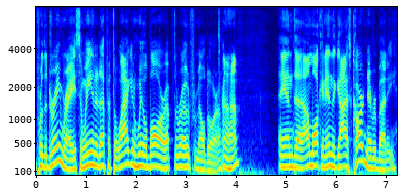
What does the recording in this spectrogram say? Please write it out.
for the Dream Race, and we ended up at the Wagon Wheel Bar up the road from Eldora. Uh huh. And uh, I'm walking in, the guy's carding everybody,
